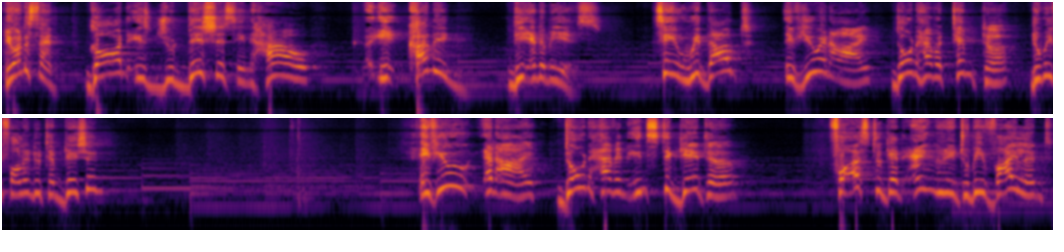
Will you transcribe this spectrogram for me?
Do you understand? God is judicious in how eh, cunning the enemy is. See, without, if you and I don't have a tempter, do we fall into temptation? If you and I don't have an instigator for us to get angry, to be violent,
